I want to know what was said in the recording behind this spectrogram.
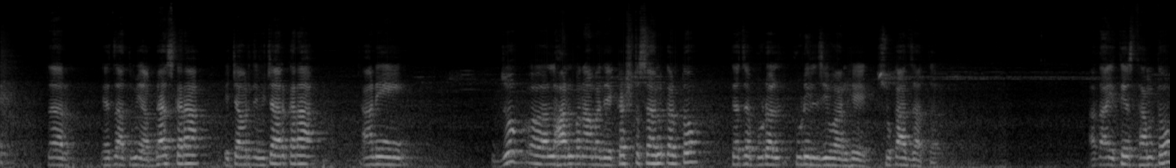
तर याचा तुम्ही अभ्यास करा याच्यावरती विचार करा आणि जो लहानपणामध्ये कष्ट सहन करतो त्याचं पुढल पुढील जीवन हे सुखात जातं. आता इथेच थांबतो.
